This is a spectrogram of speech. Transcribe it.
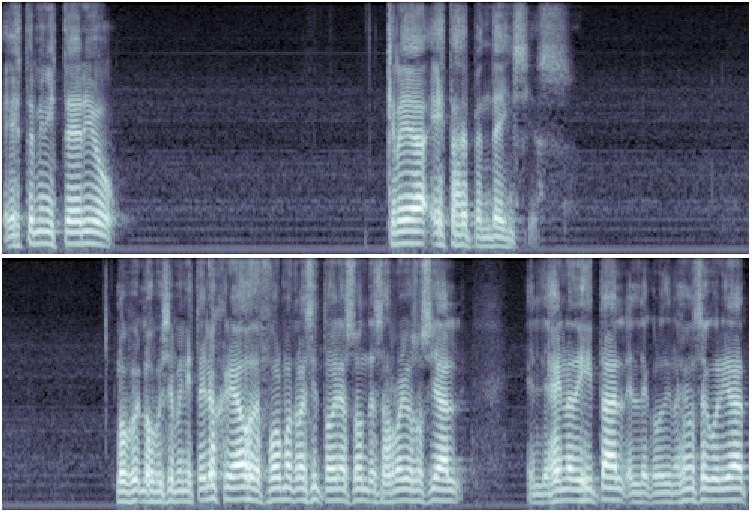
este ministerio crea estas dependencias. Los, los, viceministerios creados de forma transitoria son Desarrollo Social, el de Agenda Digital, el de Coordinación de Seguridad,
